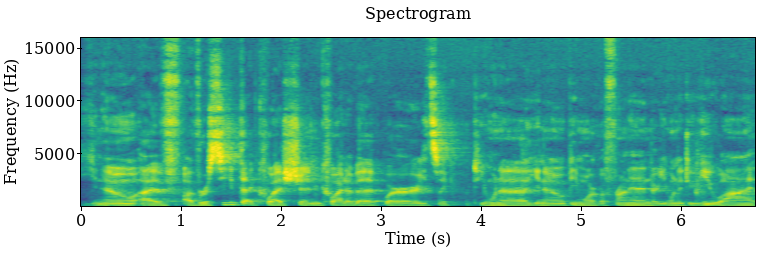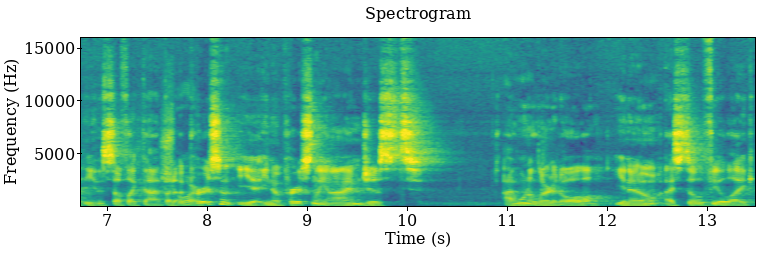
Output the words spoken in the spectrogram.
You know, I've I've received that question quite a bit where it's like, do you want to, you know, be more of a front end or you want to do UI, you know, stuff like that. But sure. personally, yeah, you know, personally, I'm just I want to learn it all. You know, I still feel like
